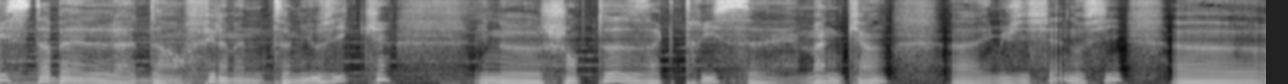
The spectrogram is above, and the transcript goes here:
Christabel dans Filament Music, une chanteuse, actrice, mannequin euh, et musicienne aussi. Euh,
